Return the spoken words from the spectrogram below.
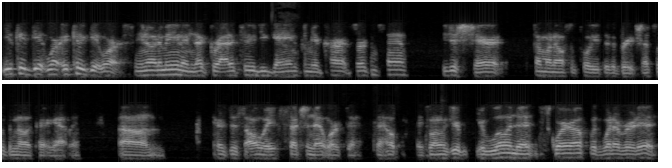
you could get where it could get worse. You know what I mean? And that gratitude you gain from your current circumstance, you just share it. Someone else will pull you through the breach. That's what the military got me. Um, there's just always such a network to, to help as long as you're you're willing to square up with whatever it is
